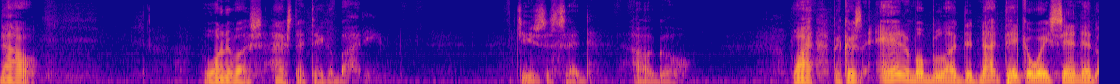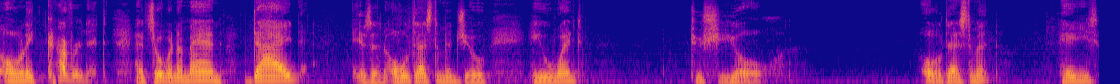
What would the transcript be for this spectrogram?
Now, one of us has to take a body. Jesus said, I'll go. Why? Because animal blood did not take away sin, it only covered it. And so when a man died, is an Old Testament Jew, he went to Sheol. Old Testament, Hades,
